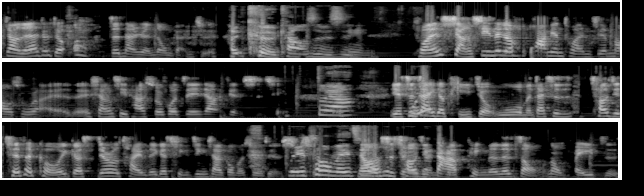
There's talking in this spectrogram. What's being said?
这样，人家就觉得哦真男人那种感觉，很可靠，是不是？嗯突然想起那个画面，突然间冒出来了，对，想起他说过这样一件事情。对啊，也是在一个啤酒屋，我，我们再次超级 typical 一个 stereotype 的一个情境下跟我们说这件事情。没错没错，然后是超级大瓶的那种那种杯子，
